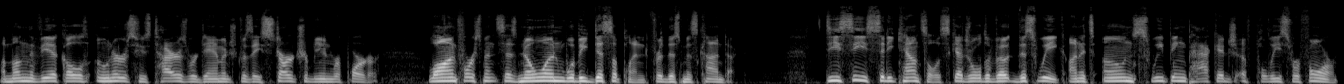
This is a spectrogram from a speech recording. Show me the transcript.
Among the vehicle owners whose tires were damaged was a Star Tribune reporter. Law enforcement says no one will be disciplined for this misconduct. DC City Council is scheduled to vote this week on its own sweeping package of police reform.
